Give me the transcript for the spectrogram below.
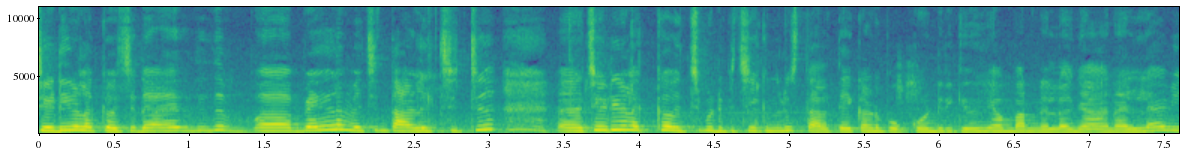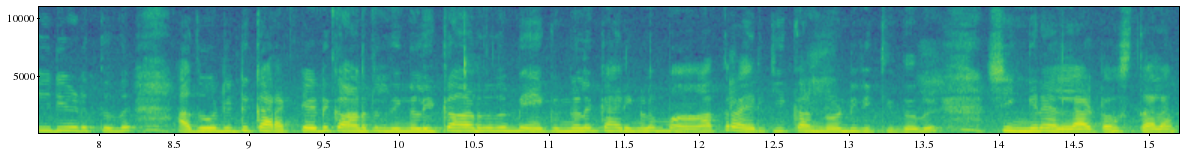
ചെടികളൊക്കെ വെച്ചിട്ട് അതായത് ഇത് വെള്ളം വെച്ച് തളിച്ചിട്ട് ചെടികളൊക്കെ വെച്ച് പിടിപ്പിച്ചേക്കുന്ന ഒരു സ്ഥലത്തേക്കാണ് പൊയ്ക്കൊണ്ടിരിക്കുന്നത്. ഞാൻ പറഞ്ഞല്ലോ ഞാനല്ല വീഡിയോ എടുത്തത്. അതുകൊണ്ടിട്ട് കറക്റ്റായിട്ട് കാണത്തില്ല. നിങ്ങൾ ഈ കാണുന്നത് മേഘങ്ങളും കാര്യങ്ങളും മാത്രമായിരിക്കും ഈ കണ്ടുകൊണ്ടിരിക്കുന്നത് പക്ഷെ ഇങ്ങനെയല്ല കേട്ടോ സ്ഥലം.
